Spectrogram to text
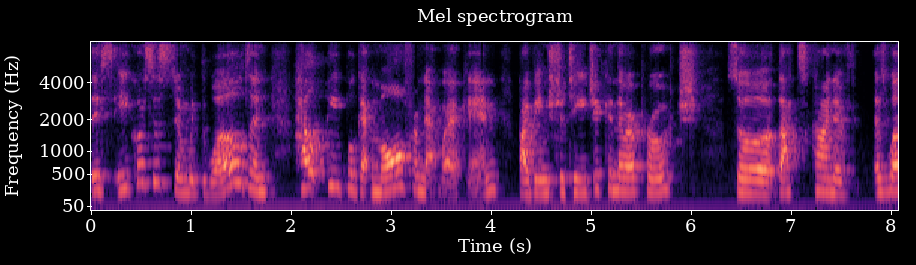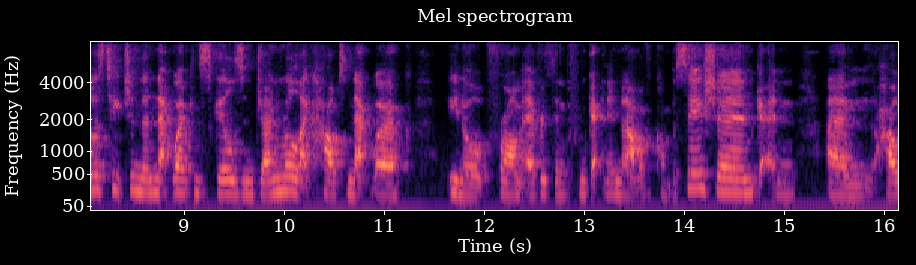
this ecosystem with the world and help people get more from networking by being strategic in their approach. So that's kind of as well as teaching the networking skills in general, like how to network, you know, from everything from getting in and out of a conversation, getting um how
